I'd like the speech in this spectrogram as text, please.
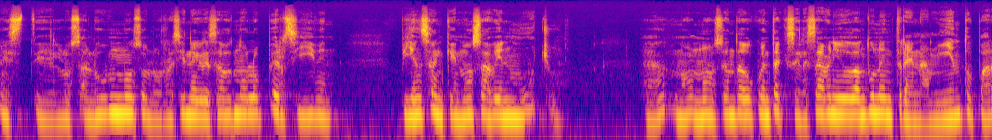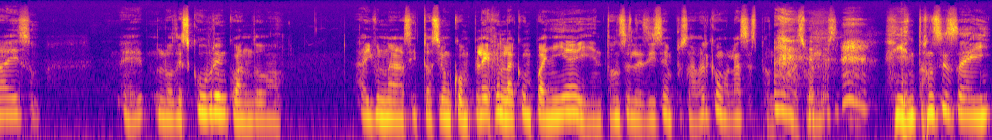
este, los alumnos o los recién egresados no lo perciben, piensan que no saben mucho. ¿Ah? No, no se han dado cuenta que se les ha venido dando un entrenamiento para eso. Eh, lo descubren cuando hay una situación compleja en la compañía y entonces les dicen, pues a ver cómo lo haces, pero lo resuelves. y entonces ahí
